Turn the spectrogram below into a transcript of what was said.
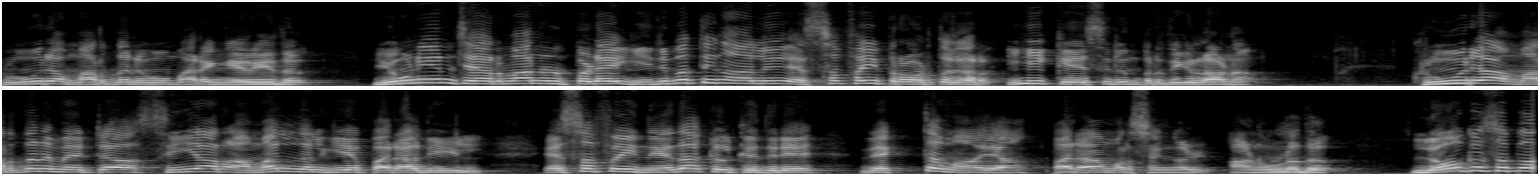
ക്രൂരമർദ്ദനവും അരങ്ങേറിയത്. യൂണിയൻ ചെയർമാൻ ഉൾപ്പെടെ ഇരുപത്തിനാല് എസ് എഫ് ഐ പ്രവർത്തകർ ഈ കേസിലും പ്രതികളാണ്. ക്രൂര മർദ്ദനമേറ്റ സി ആർ അമൽ നൽകിയ പരാതിയിൽ എസ് എഫ് ഐ നേതാക്കൾക്കെതിരെ വ്യക്തമായ പരാമർശങ്ങൾ ആണുള്ളത്. ലോക്സഭാ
